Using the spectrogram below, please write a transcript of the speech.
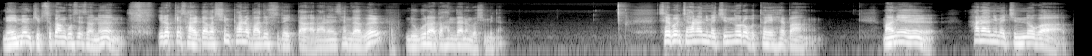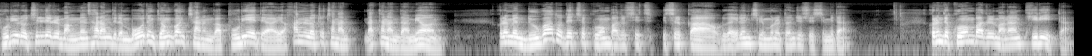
내면 깊숙한 곳에서는 이렇게 살다가 심판을 받을 수도 있다라는 생각을 누구라도 한다는 것입니다. 세 번째 하나님의 진노로부터의 해방. 만일 하나님의 진노가 불의로 진리를 막는 사람들의 모든 경건치 않은가 불의에 대하여 하늘로 쫓아 나타난다면 그러면 누가 도대체 구원받을 수 있을까? 우리가 이런 질문을 던질 수 있습니다. 그런데 구원받을 만한 길이 있다.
